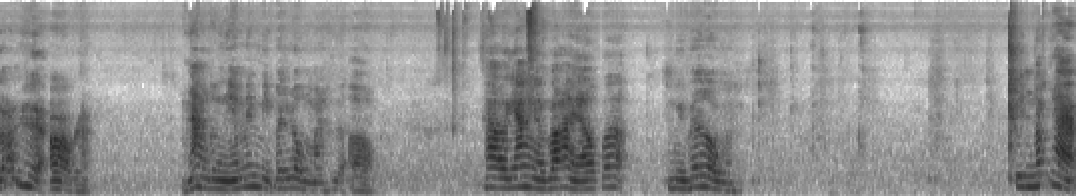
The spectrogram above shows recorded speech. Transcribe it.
ร้อนเหือออกอะ นั่งตรงนี้ไม่มีพัดลมมาเหือออก ข้าวย่างในบ้านแล้วก็มีพัดลมกินนักแถบ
